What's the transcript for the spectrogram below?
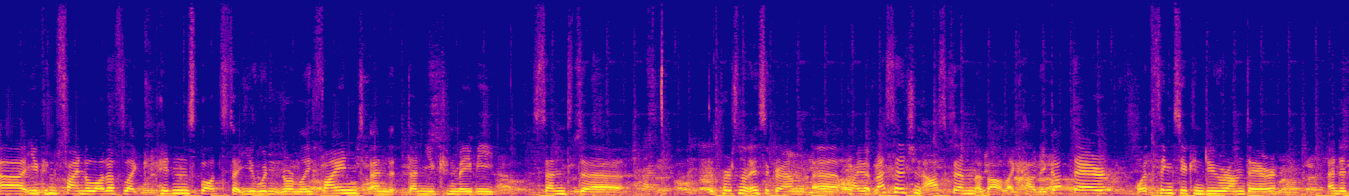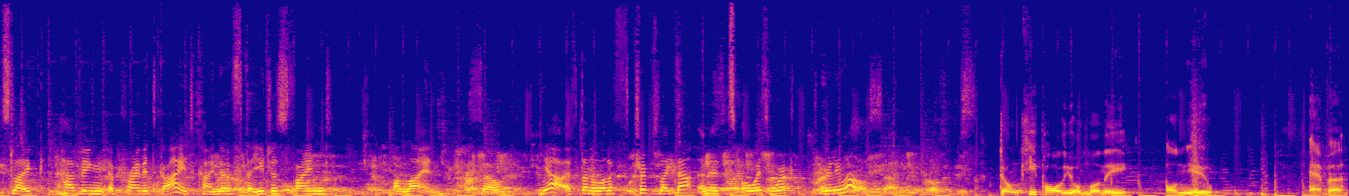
uh, you can find a lot of like hidden spots that you wouldn't normally find, and then you can maybe send the the person on Instagram a private message and ask them about like how they got there, what things you can do around there, and it's like having a private guide kind of that you just find online. So yeah, I've done a lot of trips like that, and it's always worked really well. So don't keep all your money on you ever.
